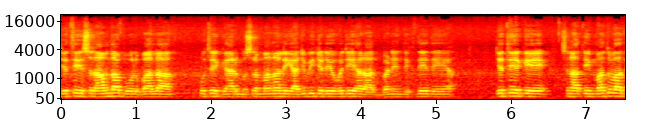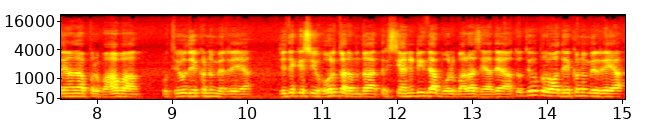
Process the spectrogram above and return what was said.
ਜਿੱਥੇ ਇਸਲਾਮ ਦਾ ਬੋਲਬਾਲਾ, ਉਥੇ ਗੈਰ ਮੁਸਲਮਾਨਾਂ ਲਈ ਅੱਜ ਵੀ ਜਿਹੜੇ ਉਹੋ ਜਿਹੇ ਹਾਲਾਤ ਬਣੇ ਦਿਖਦੇ ਦੇ ਆ, ਜਿੱਥੇ ਕਿ ਸਨਾਤੀ ਮਤਵਾਦੀਆਂ ਦਾ ਪ੍ਰਭਾਵ ਆ, ਉੱਥੇ ਉਹ ਦੇਖਣ ਨੂੰ ਮਿਲ ਰਹੇ ਆ, ਜਿੱਥੇ ਕਿਸੇ ਹੋਰ ਧਰਮ ਦਾ ਕ੍ਰਿਸਚੀਅਨਿਟੀ ਦਾ ਬੋਲਬਾਲਾ ਜ਼ਿਆਦਾ ਆ, ਤਾਂ ਉੱਥੇ ਉਹ ਪ੍ਰਭਾਵ ਦੇਖਣ ਨੂੰ ਮਿਲ ਰਿਹਾ ਆ।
